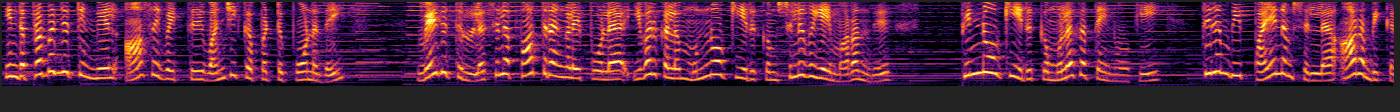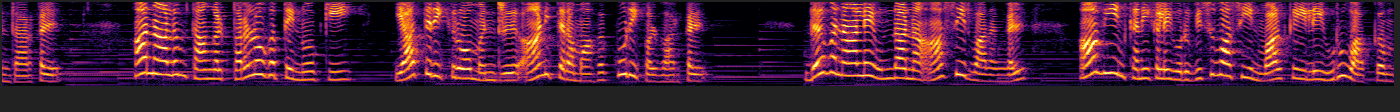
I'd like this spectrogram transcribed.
இந்த பிரபஞ்சத்தின் மேல் ஆசை வைத்து வஞ்சிக்கப்பட்டு போனதை வேதத்தில் உள்ள சில பாத்திரங்களைப் போல இவர்களும் முன்னோக்கி இருக்கும் சிலுவையை மறந்து பின்னோக்கி இருக்கும் உலகத்தை நோக்கி திரும்பி பயணம் செல்ல ஆரம்பிக்கின்றார்கள். ஆனாலும் தாங்கள் பரலோகத்தை நோக்கி யாத்திரிக்கிறோம் என்று ஆணித்தரமாக கூறிக்கொள்வார்கள். தேவனாலே உண்டான ஆசீர்வாதங்கள் ஆவியின் கனிகளை ஒரு விசுவாசியின் வாழ்க்கையிலே உருவாக்கும்.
